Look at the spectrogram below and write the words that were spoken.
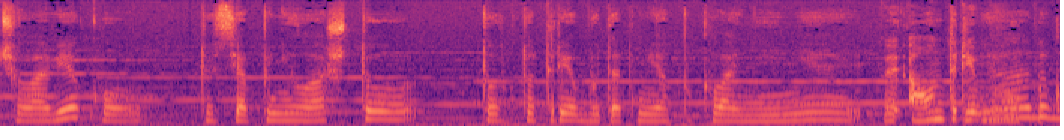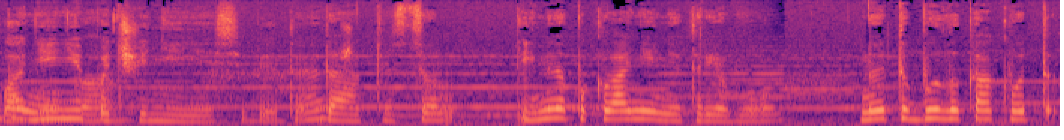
человеку. То есть я поняла, что тот, кто требует от меня поклонения, А он требовал поклонения, Бога. подчинения себе, да? да, то есть он именно поклонение требовал. Но это было как вот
